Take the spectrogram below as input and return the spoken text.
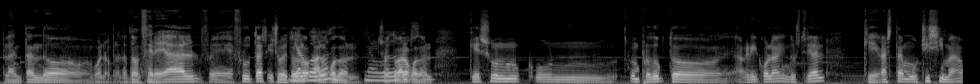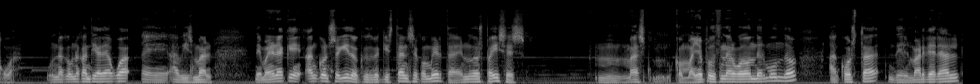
plantando, bueno, plantando cereal, eh, frutas y sobre todo algodón, sobre todo algodón, que es un, un, un producto agrícola, industrial, que gasta muchísima agua una, cantidad de agua eh, abismal. De manera que han conseguido que Uzbekistán se convierta en uno de los países mm, más, con mayor producción de algodón del mundo a costa del mar de Aral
